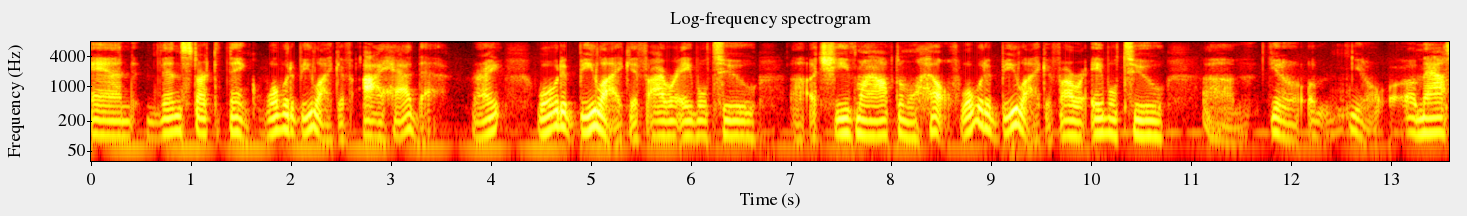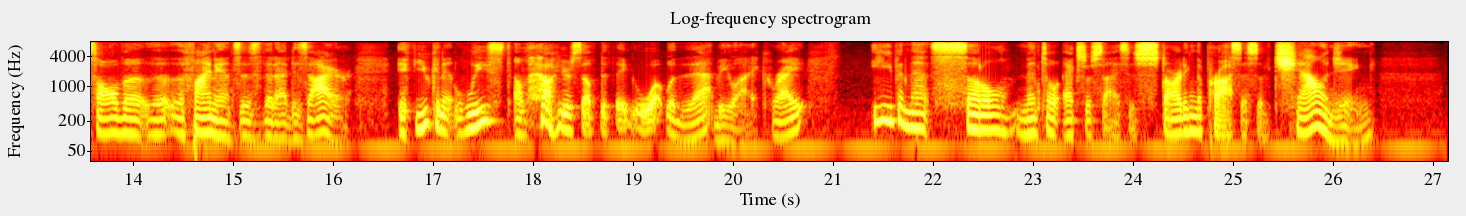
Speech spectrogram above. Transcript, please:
and then start to think what would it be like if I had that, right? What would it be like if I were able to uh, achieve my optimal health? What would it be like if I were able to, um, you know, um, you know, amass all the, the, the finances that I desire? If you can at least allow yourself to think, what would that be like, right? Even that subtle mental exercise is starting the process of challenging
